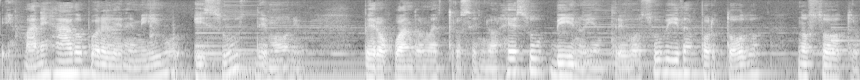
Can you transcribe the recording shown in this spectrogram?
es manejado por el enemigo y sus demonios. Pero cuando nuestro Señor Jesús vino y entregó su vida por todos nosotros,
